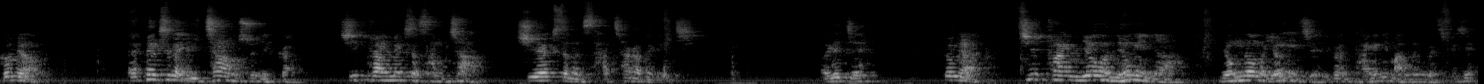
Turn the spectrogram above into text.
그러면 fx가 2차 함수니까 g 프라임 x 3차, gx는 4차가 되겠지. 알겠지? 그러면 g 프라임 0은 0이냐? 0 넘으면 0이지. 이건 당연히 맞는 거지, 그지?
